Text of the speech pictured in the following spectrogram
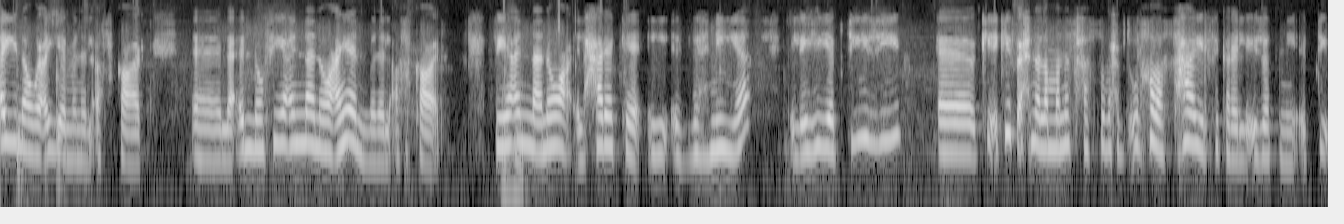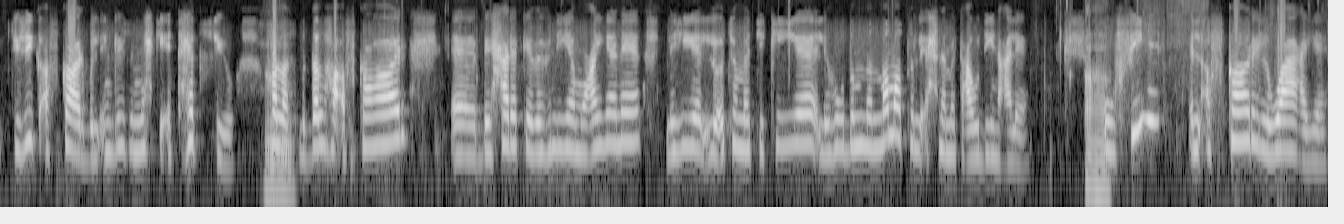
أي نوعية من الأفكار آه، لإنه في عندنا نوعين من الأفكار. في عندنا نوع الحركة الذهنية اللي هي بتيجي آه، كي- كيف إحنا لما نصحى الصبح بتقول خلص هاي الفكرة اللي إجتني بت- بتجيك أفكار بالإنجليزي بنحكي it hits you. خلص بتضلها أفكار بحركة ذهنية معينة اللي هي الأوتوماتيكية اللي هو ضمن النمط اللي إحنا متعودين عليه. آه. وفي الأفكار الواعية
